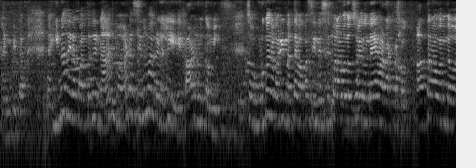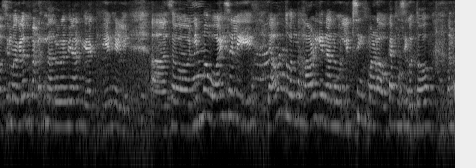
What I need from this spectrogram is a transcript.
ಖಂಡಿತ. ಇನ್ನೊಂದೇನಪ್ಪ ಅಂತಂದ್ರೆ, ನಾನು ಮಾಡೋ ಸಿನಿಮಾಗಳಲ್ಲಿ ಹಾಡುಗಳು ಕಮ್ಮಿ. ಸೊ ಹುಡುಗರ ಬರೀ ಮತ್ತೆ ವಾಪಸ್ ಸಿಂಪಲ್ ಆಗಿ ಒಂದು ಸರಿ ಒಂದೇ ಹಾಡು ಹಾಕ್ಬೇಕು. ಆ ಥರ ಒಂದು ಸಿನಿಮಾಗಳನ್ನ ಮಾಡೋದು ನಾನು ನಾನು ಯಾರು ಯಾಕೆ ಏನು ಹೇಳಿ. ಸೊ ನಿಮ್ಮ ವಾಯ್ಸಲ್ಲಿ ಯಾವತ್ತು ಒಂದು ಹಾಡಿಗೆ ನಾನು ಲಿಪ್ ಸಿಂಕ್ ಮಾಡೋ ಅವಕಾಶ ಸಿಗುತ್ತೋ ಅಂತ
